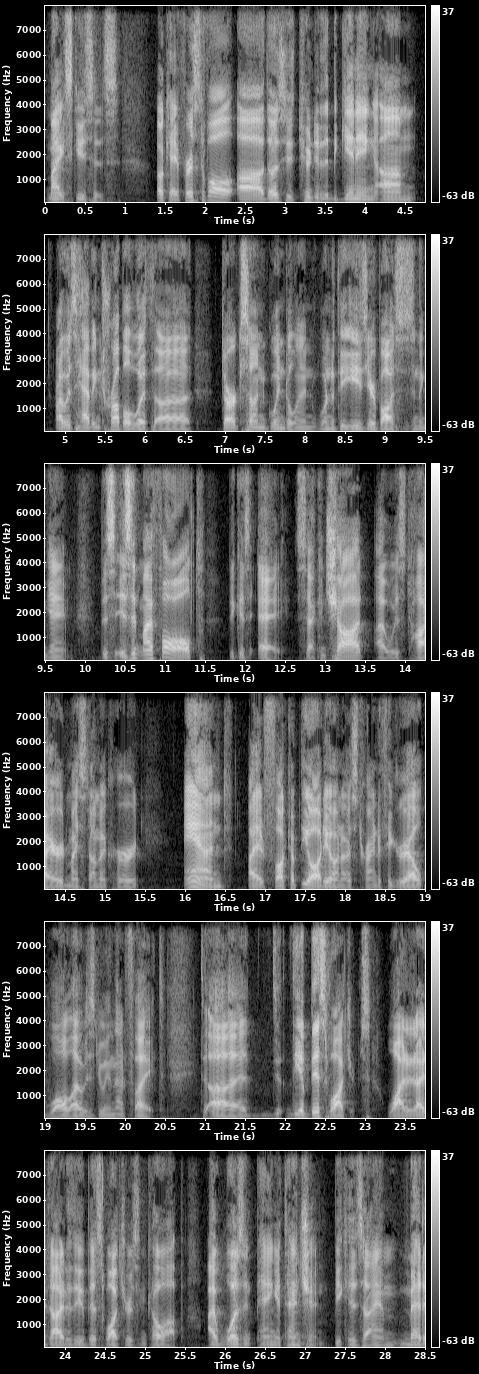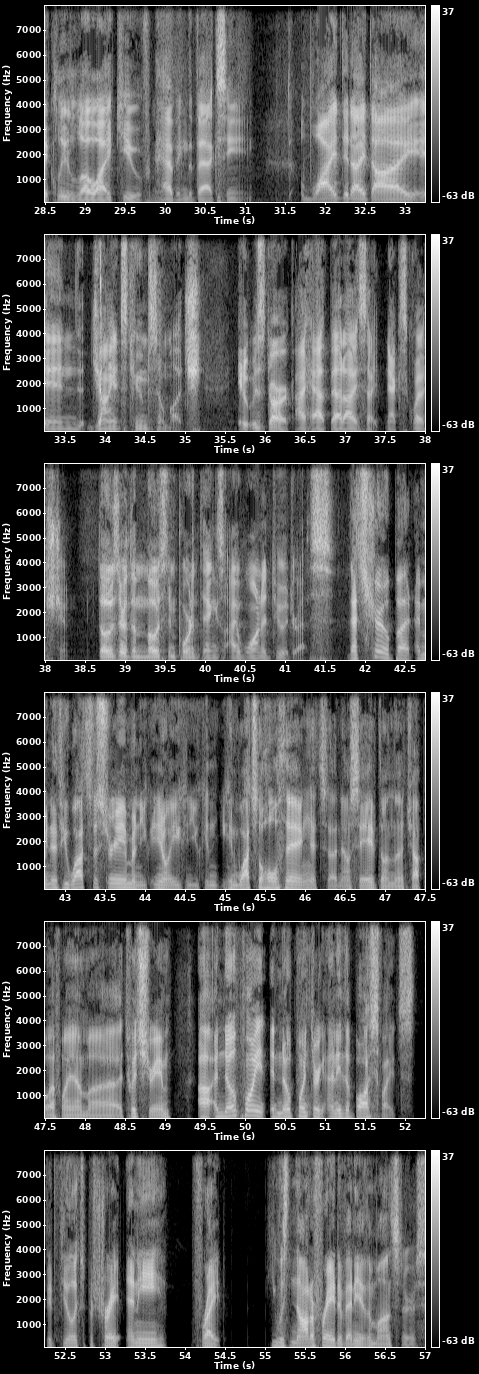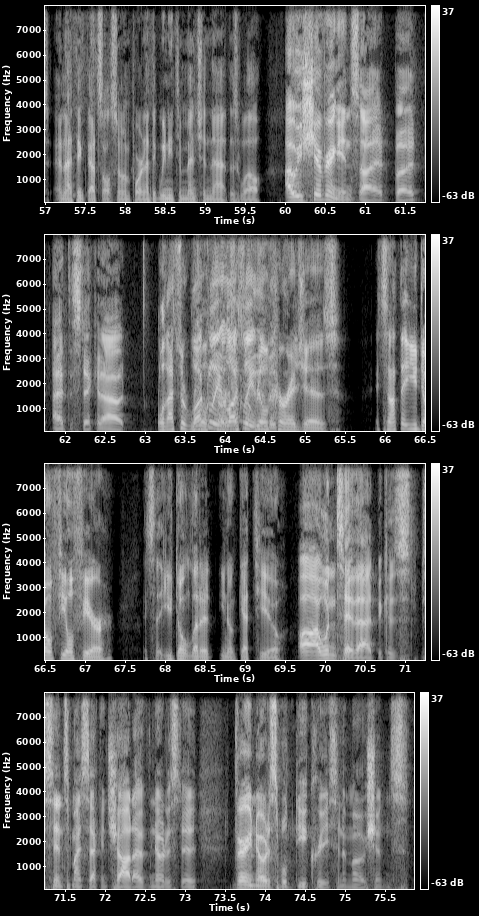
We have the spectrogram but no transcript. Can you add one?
my excuses. Okay, first of all, uh, those who tuned in at the beginning, um, I was having trouble with uh, Dark Sun Gwyndolin, one of the easier bosses in the game. This isn't my fault because a second shot, I was tired, my stomach hurt, and I had fucked up the audio, and I was trying to figure out while I was doing that fight. Uh, the Abyss Watchers. Why did I die to the Abyss Watchers in co-op? I wasn't paying attention because I am medically low IQ from having the vaccine. Why did I die in Giant's Tomb so much? It was dark. I have bad eyesight. Next question. Those are the most important things I wanted to address. That's true, but I mean, if you watch the stream and you you know you can you can you can watch the whole thing. It's uh, now saved on the Chapo FYM uh, Twitch stream. Uh, at no point, at no point during any of the boss fights did Felix portray any fright. He was not afraid of any of the monsters, and I think that's also important. I think we need to mention that as well. I was shivering inside, but I had to stick it out. Well, that's what real, Luckily- that's luckily what real the- courage is. It's not that you don't feel fear; it's that you don't let it, you know, get to you. Uh, I wouldn't say that because since my second shot, I've noticed a very noticeable decrease in emotions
